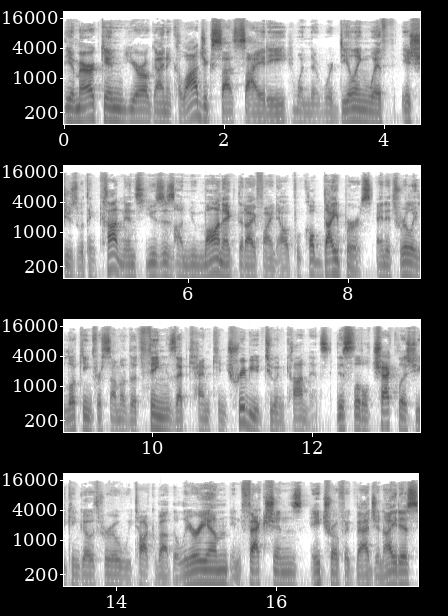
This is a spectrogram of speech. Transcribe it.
The American Urogynecologic Society, when we're dealing with issues with incontinence, uses a mnemonic that I find helpful called diapers. And it's really looking for some of the things that can contribute to incontinence. This little checklist you can go through, we talk about delirium, infections, atrophic vaginitis,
